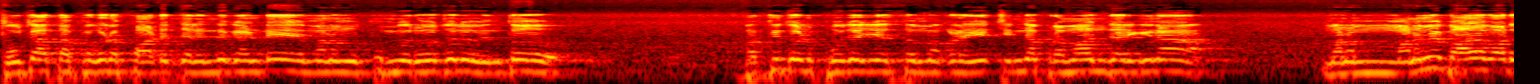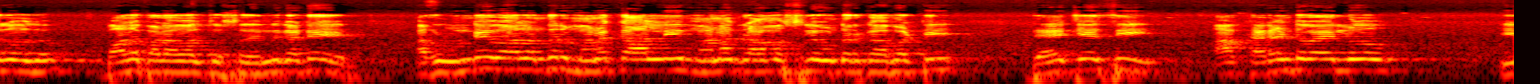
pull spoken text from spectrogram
తూచా తప్ప కూడా పాటించాలి. ఎందుకంటే మనం తొమ్మిది రోజులు ఎంతో భక్తితో పూజ చేస్తాం. అక్కడ ఏ చిన్న ప్రమాదం జరిగినా మనం మనమే బాధపడదు బాధపడవలసి వస్తుంది. ఎందుకంటే అక్కడ ఉండే వాళ్ళందరూ మన కాలనీ మన గ్రామస్తులే ఉంటారు కాబట్టి దయచేసి ఆ కరెంటు వైర్లు ఈ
